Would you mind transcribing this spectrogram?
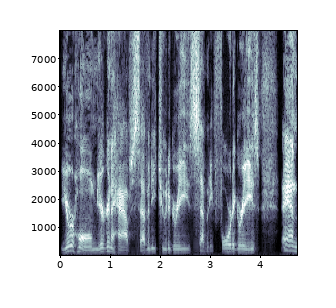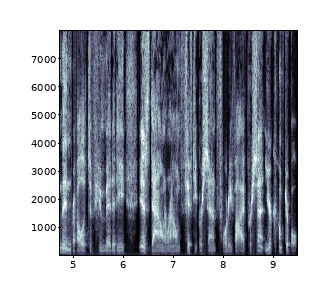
Your home, you're going to have 72 degrees, 74 degrees, and then relative humidity is down around 50%, 45%. You're comfortable.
